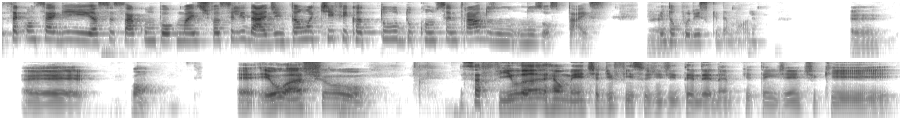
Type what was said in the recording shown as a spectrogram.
você consegue acessar com um pouco mais de facilidade. Então aqui fica tudo concentrado no- nos hospitais. É. Então por isso que demora. É, bom, é, eu acho essa fila realmente é difícil a gente entender, né? Porque tem gente que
